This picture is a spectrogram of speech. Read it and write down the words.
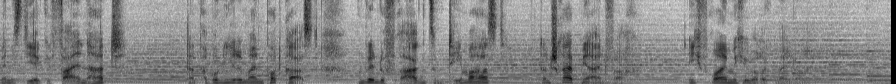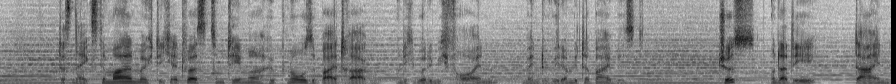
Wenn es dir gefallen hat, dann abonniere meinen Podcast. Und wenn du Fragen zum Thema hast, dann schreib mir einfach. Ich freue mich über Rückmeldungen. Das nächste Mal möchte ich etwas zum Thema Hypnose beitragen und ich würde mich freuen, wenn du wieder mit dabei bist. Tschüss und Ade, dein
